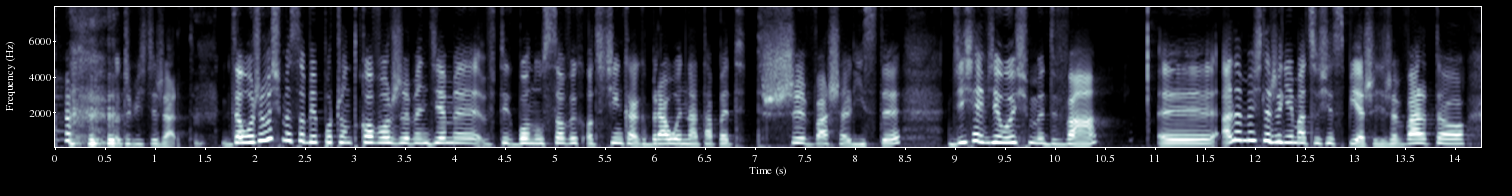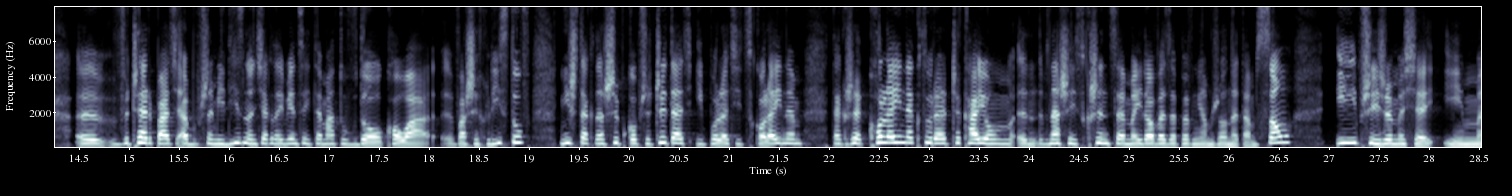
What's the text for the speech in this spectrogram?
Oczywiście żart. Założyłyśmy sobie początkowo, że będziemy w tych bonusowych odcinkach brały na tapet trzy wasze listy. Dzisiaj wzięłyśmy dwa. Y, ale myślę, że nie ma co się spieszyć, że warto y, wyczerpać albo przynajmniej liznąć jak najwięcej tematów dookoła Waszych listów, niż tak na szybko przeczytać i polecić z kolejnym. Także kolejne, które czekają y, w naszej skrzynce mailowe, zapewniam, że one tam są i przyjrzymy się im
